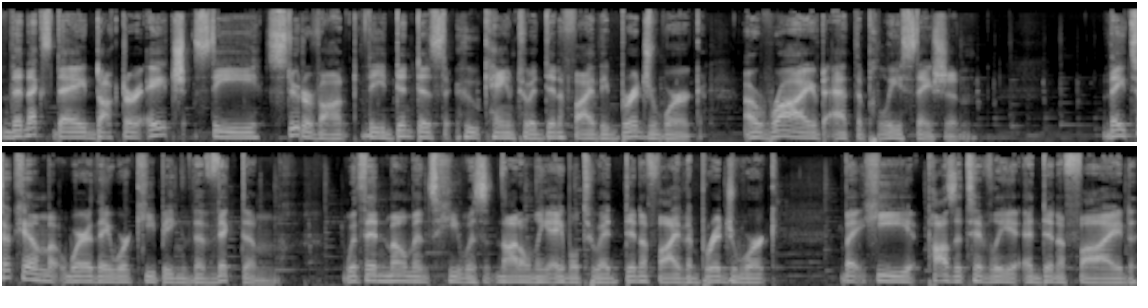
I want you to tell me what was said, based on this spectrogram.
The next day, Dr. H.C. Stuyvesant, the dentist who came to identify the bridge work, arrived at the police station. They took him where they were keeping the victim, Within moments, he was not only able to identify the bridge work, but he positively identified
